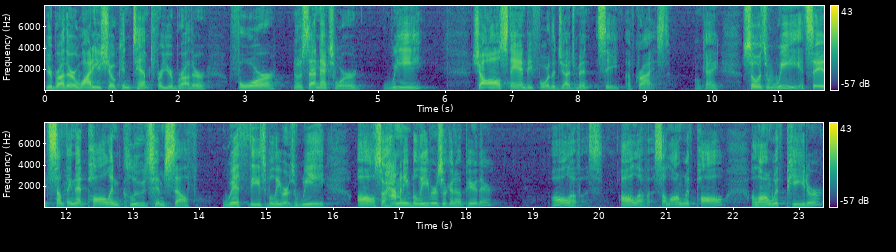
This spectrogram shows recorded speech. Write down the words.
your brother? Why do you show contempt for your brother? For, notice that next word, we shall all stand before the judgment seat of Christ. Okay? So it's we, it's, it's something that Paul includes himself with these believers. We all. So, how many believers are going to appear there? All of us. All of us, along with Paul, along with Peter,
